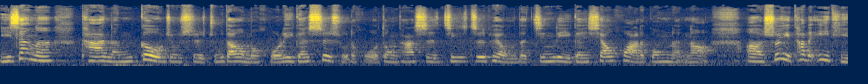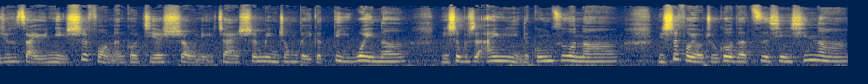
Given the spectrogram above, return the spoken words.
以上呢，它能够就是主导我们活力跟世俗的活动，它是支支配我们的精力跟消化的功能哦，呃，所以它的议题就是在于你是否能够接受你在生命中的一个地位呢？你是不是安于你的工作呢？你是否有足够的自信心呢？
